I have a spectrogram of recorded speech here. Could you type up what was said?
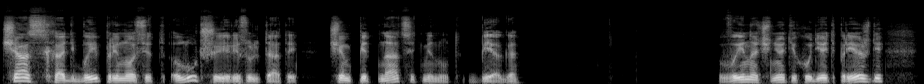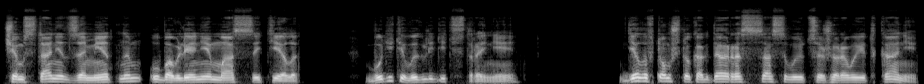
Час ходьбы приносит лучшие результаты, чем 15 минут бега. Вы начнете худеть прежде, чем станет заметным убавление массы тела. Будете выглядеть стройнее. Дело в том, что когда рассасываются жировые ткани,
